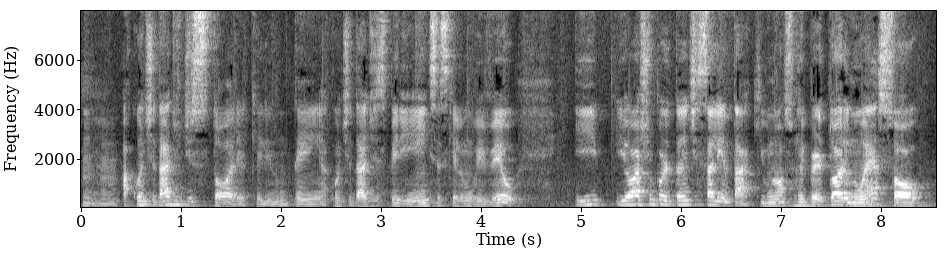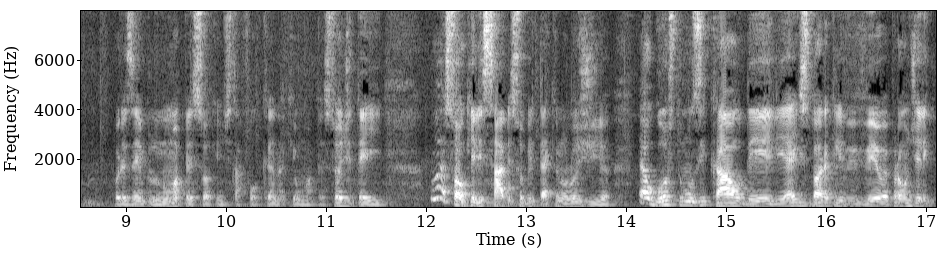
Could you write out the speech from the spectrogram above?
Uhum. a quantidade de história que ele não tem, a quantidade de experiências que ele não viveu. E, e eu acho importante salientar que o nosso repertório não é só, por exemplo, numa pessoa que a gente está focando aqui, uma pessoa de TI. Não é só o que ele sabe sobre tecnologia, é o gosto musical dele, é a história que ele viveu, é para onde ele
